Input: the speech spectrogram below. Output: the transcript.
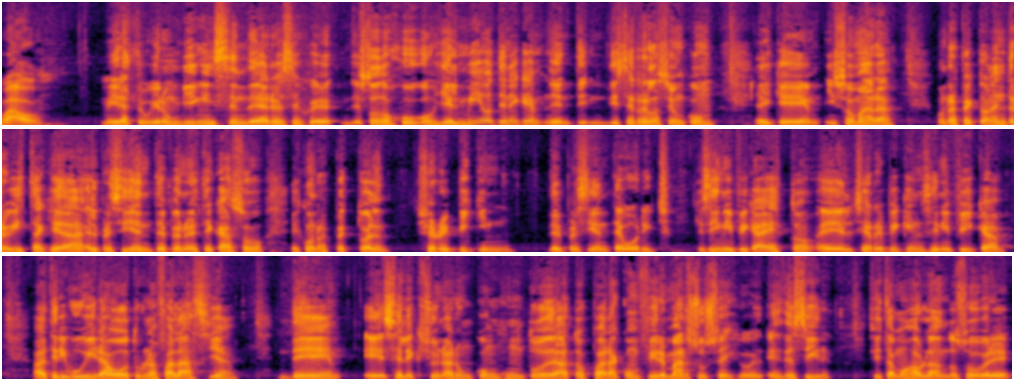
Wow. Mira, estuvieron bien incendiarios esos dos jugos y el mío tiene que, eh, dice en relación con el que hizo Mara, con respecto a la entrevista que da el presidente, pero en este caso es con respecto al cherry picking del presidente Boric. ¿Qué significa esto? El cherry picking significa atribuir a otro una falacia de eh, seleccionar un conjunto de datos para confirmar su sesgo. Es decir, si estamos hablando sobre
